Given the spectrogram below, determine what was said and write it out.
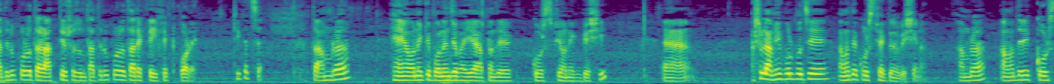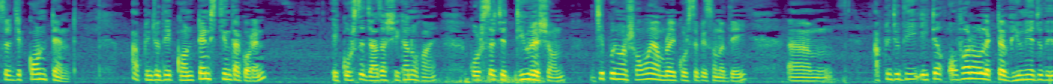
তাদের উপরও তার আত্মীয় স্বজন, তাদের উপরও তার একটা ইফেক্ট পড়ে। ঠিক আছে? তো আমরা হ্যাঁ অনেকে বলেন যে, ভাইয়া, আপনাদের কোর্স ফি অনেক বেশি। আসলে আমি বলব যে, আমাদের কোর্স ফি একদমই বেশি না। আমরা, আমাদের এই কোর্সের যে কন্টেন্ট আপনি যদি কন্টেন্ট চিন্তা করেন, এই কোর্সে যা যা শেখানো হয় কোর্সের যে ডিউরেশন যে পরিমাণ সময় আমরা এই কোর্সের পেছনে দেই আপনি যদি এটা ওভারঅল একটা ভিউ নিয়ে যদি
